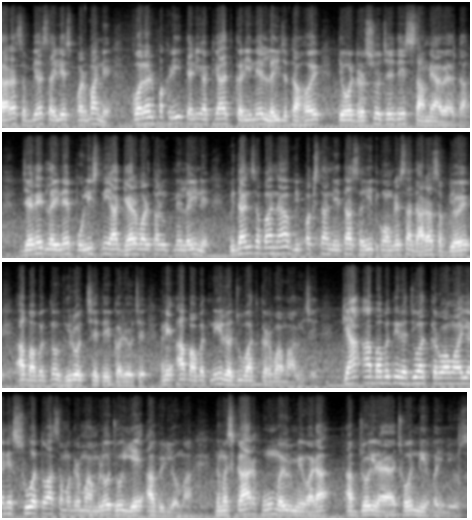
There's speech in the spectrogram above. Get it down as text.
ધારાસભ્ય શૈલેષ પરમારને કોલર પકડી તેની અટકાયત કરીને લઈ જતા હોય તેવા દ્રશ્યો છે તે સામે આવ્યા હતા. જેને લઈને પોલીસની આ ગેરવર્તણૂકને લઈને વિધાનસભાના વિપક્ષના નેતા સહિત કોંગ્રેસના ધારાસભ્યોએ આ બાબતનો વિરોધ છે તે કર્યો છે અને આ બાબતની રજૂઆત કરવામાં આવી છે. ક્યાં આ બાબતની રજૂઆત કરવામાં આવી અને શું હતો આ સમગ્ર મામલો જોઈએ આ વિડીયોમાં. નમસ્કાર, હું મયુર મેવાડા. આપ જોઈ રહ્યા છો નિર્ભય ન્યૂઝ.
